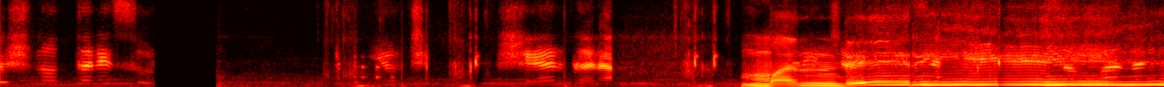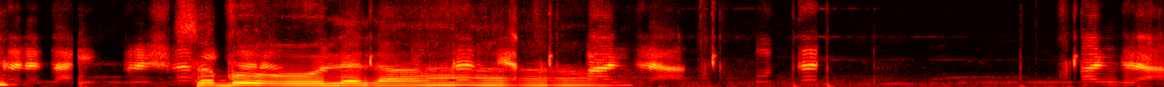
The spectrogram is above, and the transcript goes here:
प्रश्नोत्तरे शेअर करा. मंदेरी सबोलला उत्तर द्या. पांढरा. उत्तर पांढरा.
